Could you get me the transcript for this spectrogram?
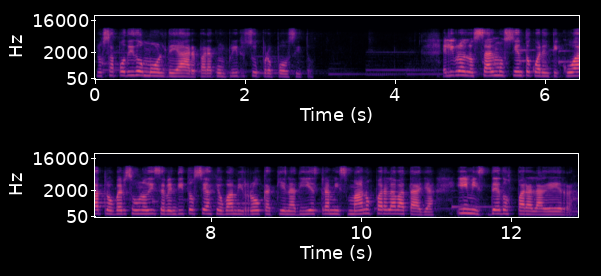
nos ha podido moldear para cumplir su propósito. El libro de los Salmos 144, verso 1 dice, bendito sea Jehová mi roca, quien adiestra mis manos para la batalla y mis dedos para la guerra.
